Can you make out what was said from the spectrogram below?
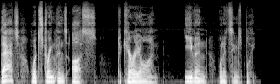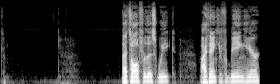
That's what strengthens us to carry on, even when it seems bleak. That's all for this week. I thank you for being here.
